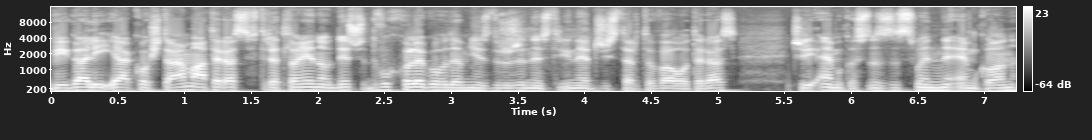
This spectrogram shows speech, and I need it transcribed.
Biegali jakoś tam, a teraz w triatlonie, no jeszcze dwóch kolegów ode mnie z drużyny Streanergy startowało teraz, czyli M, słynny Mkon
